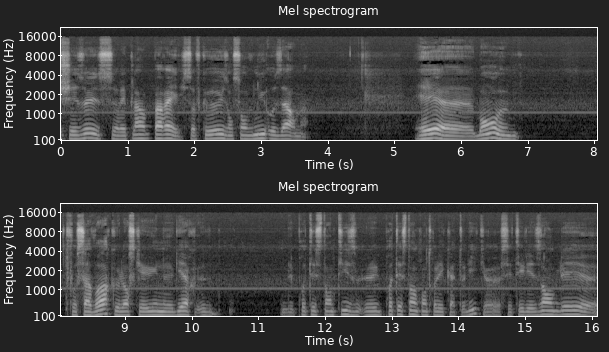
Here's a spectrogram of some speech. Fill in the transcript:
chez, eux, ils seraient plein pareil. Sauf qu'eux, ils en sont venus aux armes. Et bon, il faut savoir que lorsqu'il y a eu une guerre le protestantisme, protestants contre les catholiques, euh, c'était les Anglais euh,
